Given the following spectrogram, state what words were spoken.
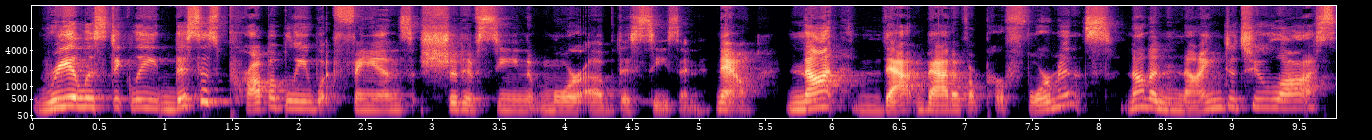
realistically, this is probably what fans should have seen more of this season. Now, not that bad of a performance, not a nine to two loss,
